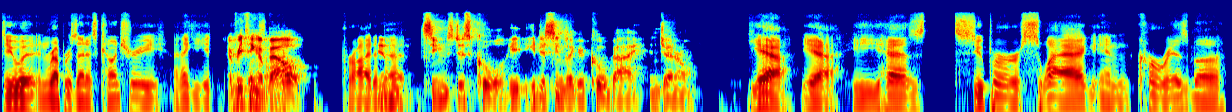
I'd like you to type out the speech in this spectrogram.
do it and represent his country. I think he, he Everything takes a lot of about pride in that. seems just cool. He he just seems like a cool guy in general. Yeah, yeah. He has super swag and charisma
